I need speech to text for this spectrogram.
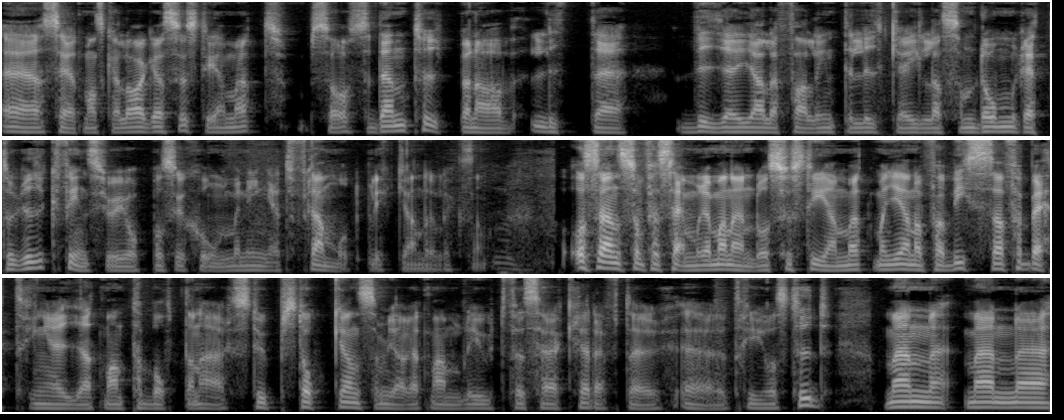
eh, säger att man ska laga systemet. Så, så den typen av lite, vi är i alla fall inte lika illa som de, retorik finns ju i opposition, men inget framåtblickande. Liksom. Mm. Och sen så försämrar man ändå systemet. Man genomför vissa förbättringar i att man tar bort den här stupstocken som gör att man blir utförsäkrad efter eh, tre års tid. Men, men eh,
